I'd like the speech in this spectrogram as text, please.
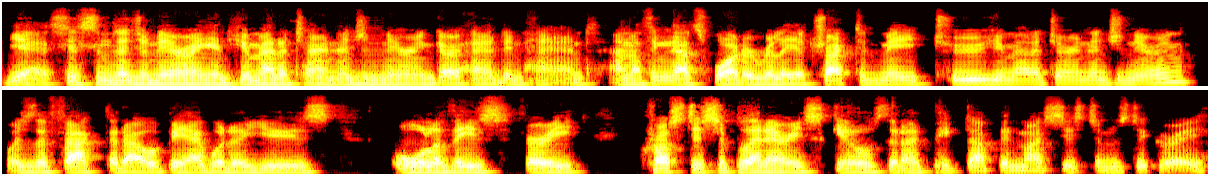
yeah, systems engineering and humanitarian engineering go hand in hand. And I think that's what really attracted me to humanitarian engineering was the fact that I would be able to use all of these very cross-disciplinary skills that I picked up in my systems degree.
